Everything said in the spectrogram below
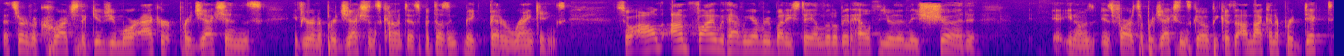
that's sort of a crutch that gives you more accurate projections if you're in a projections contest, but doesn't make better rankings. So I'll, I'm fine with having everybody stay a little bit healthier than they should, you know, as far as the projections go, because I'm not going to predict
